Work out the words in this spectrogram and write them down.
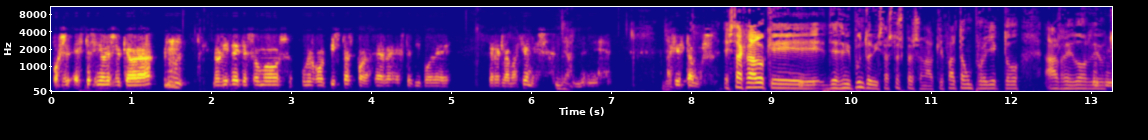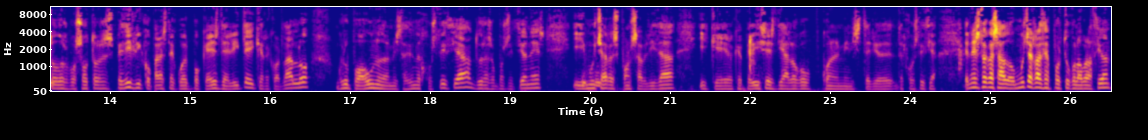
pues este señor es el que ahora nos dice que somos unos golpistas por hacer este tipo de, reclamaciones. Aquí estamos. Está claro que, desde mi punto de vista, esto es personal, que falta un proyecto alrededor de todos vosotros específico para este cuerpo que es de élite, hay que recordarlo, grupo A1 de la Administración de Justicia, duras oposiciones y mucha responsabilidad y que lo que pedís es diálogo con el Ministerio de, Justicia. Ernesto Casado, muchas gracias por tu colaboración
